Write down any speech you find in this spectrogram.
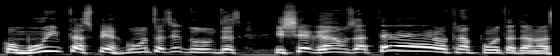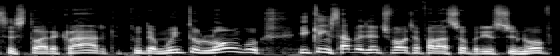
com muitas perguntas e dúvidas, e chegamos até outra ponta da nossa história. Claro que tudo é muito longo e quem sabe a gente volte a falar sobre isso de novo.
